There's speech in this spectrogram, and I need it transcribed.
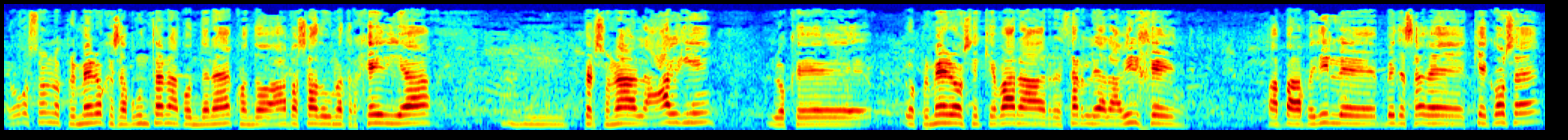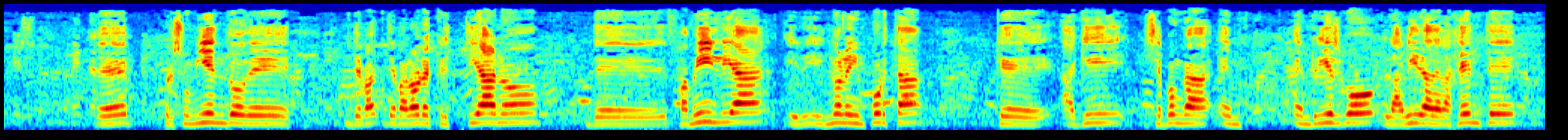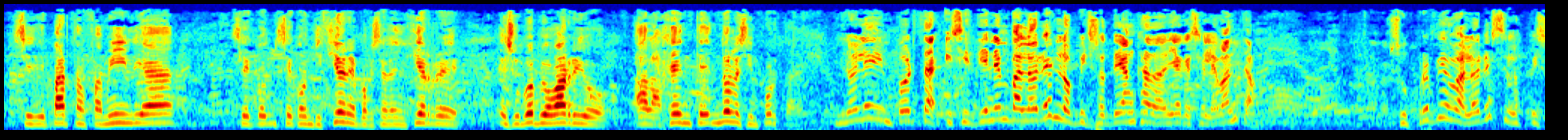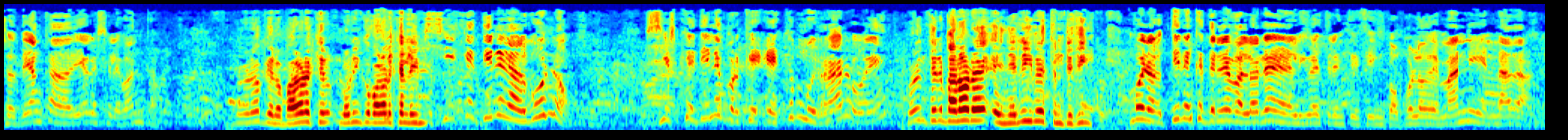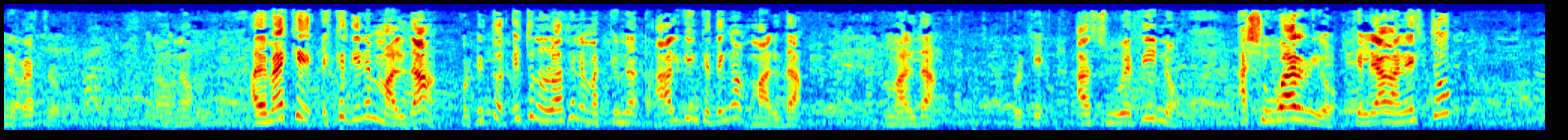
Luego son los primeros que se apuntan a condenar cuando ha pasado una tragedia mm, personal a alguien, los que los primeros en que van a rezarle a la Virgen pa- para pedirle, vete a saber qué cosas, eh, presumiendo de, de va- de valores cristianos, de familia, y, no les importa que aquí se ponga en, riesgo la vida de la gente, se partan familias, se, se condicione porque se le encierre en su propio barrio a la gente, no les importa. ¿eh? No les importa. Y si tienen valores, los pisotean cada día que se levantan. Sus propios valores se los pisotean cada día que se levantan. Yo creo que los valores que, los únicos valores que le, Si es que tienen alguno. Si es que tiene, porque es que es muy raro, ¿eh? pueden tener valores en el IBEX 35. Bueno, tienen que tener valores en el IBEX 35, por lo demás ni en nada, ni rastro. No, no. Además es que, es que tienen maldad, porque esto, esto no lo hacen más que una- alguien que tenga maldad. Maldad. Porque a su vecino, a su barrio, que le hagan esto,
